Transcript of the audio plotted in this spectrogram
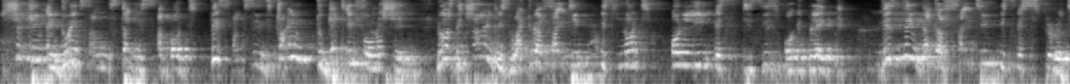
checking and doing some studies about these vaccines, trying to get information. Because the challenge is what we are fighting is not only a disease or a plague. This thing that we're fighting is a spirit.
